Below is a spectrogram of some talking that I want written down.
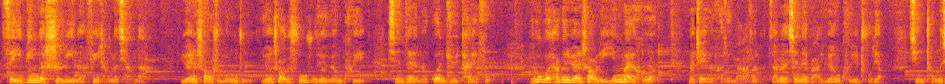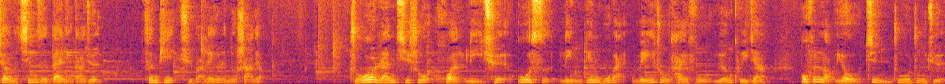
贼兵的势力呢非常的强大。袁绍是盟主，袁绍的叔叔叫袁奎，现在呢官居太傅。如果他跟袁绍里应外合，那这个可就麻烦了。咱们先得把袁奎除掉，请丞相呢亲自带领大军，分批去把这个人都杀掉。卓然其说，唤李榷、郭汜领兵五百，围住太傅袁奎家，不分老幼，尽捉诛绝。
